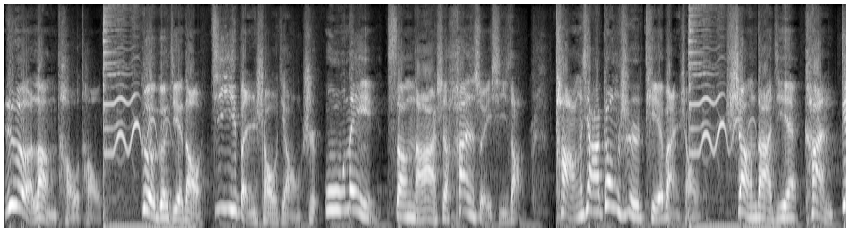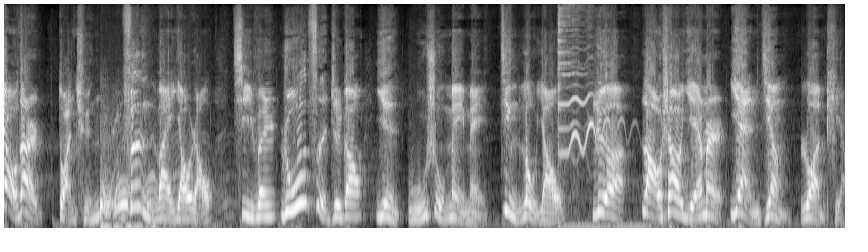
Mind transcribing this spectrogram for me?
热浪滔滔，各个街道基本烧焦，是屋内桑拿，是汗水洗澡，躺下更是铁板烧。上大街看吊带短裙，分外妖娆，气温如此之高，引无数妹妹尽露腰，惹老少爷们儿眼睛乱瞟。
